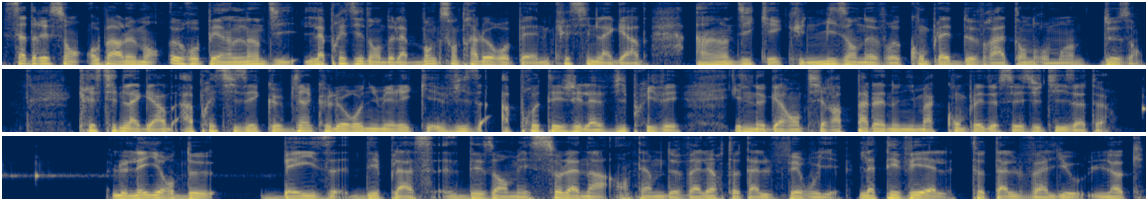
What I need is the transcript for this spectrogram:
S'adressant au Parlement européen lundi, la présidente de la Banque Centrale Européenne, Christine Lagarde, a indiqué qu'une mise en œuvre complète devra attendre au moins deux ans. Christine Lagarde a précisé que bien que l'euro numérique vise à protéger la vie privée, il ne garantira pas l'anonymat complet de ses utilisateurs. Le layer 2 Base déplace désormais Solana en termes de valeur totale verrouillée. La TVL, Total Value Lock,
